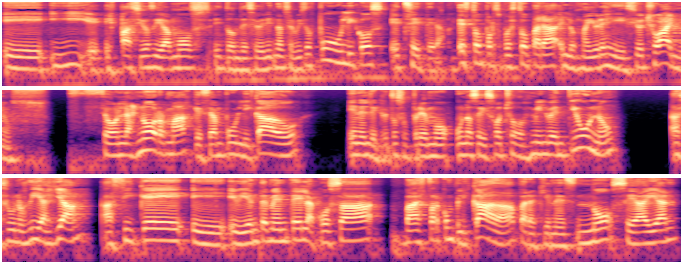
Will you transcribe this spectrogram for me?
eh, y eh, espacios, digamos, donde se brindan servicios públicos, etc. Esto, por supuesto, para los mayores de 18 años. Son las normas que se han publicado en el Decreto Supremo 168-2021 hace unos días ya, así que evidentemente la cosa va a estar complicada para quienes no se hayan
